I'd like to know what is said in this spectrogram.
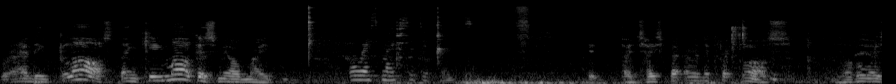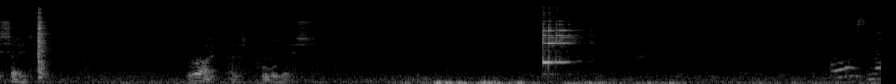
branded glass. Thank you, Marcus, my old mate. Always makes a difference. It, they taste better in the correct glass, as I've always said. Right, let's pour this. Oh, it's another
